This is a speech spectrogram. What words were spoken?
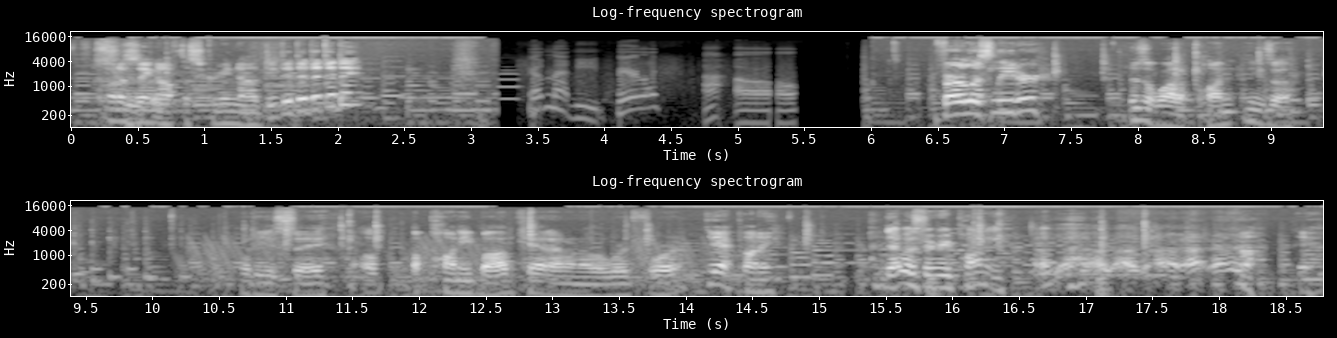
I want to zing off the screen now. Couldn't that be fearless? Uh-oh. Furless leader. There's a lot of pun. He's a. What do you say? A, a punny bobcat. I don't know the word for it. Yeah, punny. That was very punny. Uh, uh, uh, huh, yeah.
